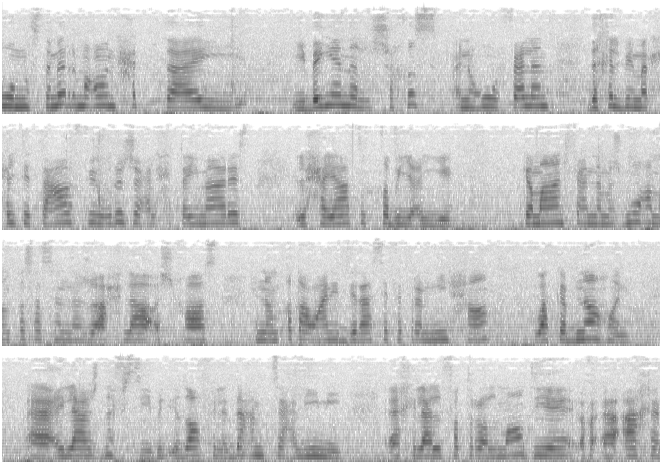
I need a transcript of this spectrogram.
هو مستمر معهم حتى يبين الشخص إنه هو فعلا دخل بمرحلة التعافي ورجع لحتى يمارس الحياة الطبيعية. كمان في عندنا مجموعة من قصص النجاح لأشخاص هن انقطعوا عن الدراسة فترة منيحة واكبناهم آه، علاج نفسي بالإضافة لدعم تعليمي. آه، خلال الفترة الماضية آه، آخر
